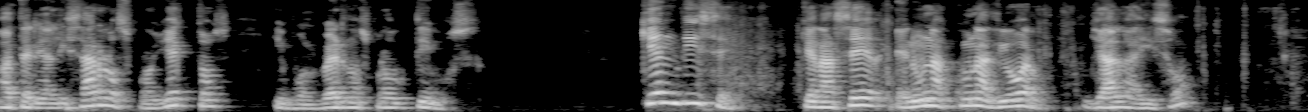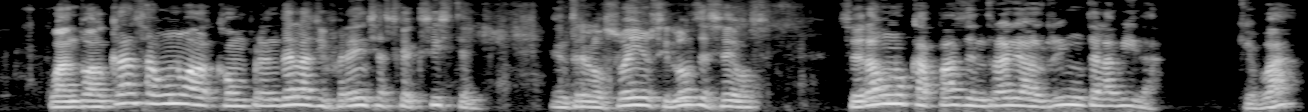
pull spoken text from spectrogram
materializar los proyectos y volvernos productivos. ¿Quién dice que nacer en una cuna de oro ya la hizo? Cuando alcanza uno a comprender las diferencias que existen entre los sueños y los deseos, será uno capaz de entrarle al ring de la vida, que va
